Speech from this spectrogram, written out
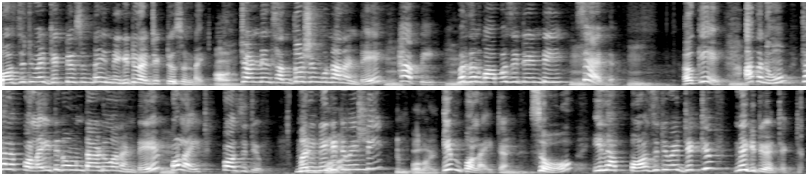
పాజిటివ్ అడ్జెక్టివ్స్ ఉంటాయి నెగిటివ్ అడ్జెక్టివ్స్ ఉంటాయి. చూడండి నేను సంతోషంగా ఉన్నానంటే హ్యాపీ మరి దానికి ఆపోజిట్ ఏంటి? Sad okay? అతను చాలా పొలైట్గా ఉంటాడు అని అంటే పొలైట్ పాజిటివ్. మరి నెగిటివ్ ఏంటి? ఇంపొలైట్ ఇంపొలైట్ సో ఇలా పాజిటివ్ అడ్జెక్టివ్ నెగిటివ్ అడ్జెక్టివ్.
